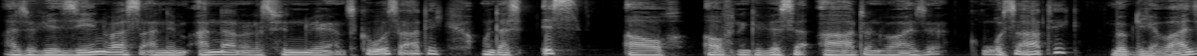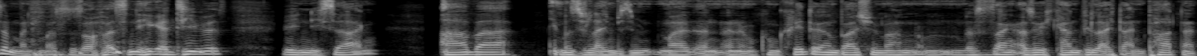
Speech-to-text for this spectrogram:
Also wir sehen was an dem anderen und das finden wir ganz großartig. Und das ist auch auf eine gewisse Art und Weise großartig. Möglicherweise, manchmal ist es auch was Negatives, will ich nicht sagen. Aber ich muss vielleicht ein bisschen mal an, einem konkreteren Beispiel machen, um das zu sagen. Also ich kann vielleicht einen Partner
